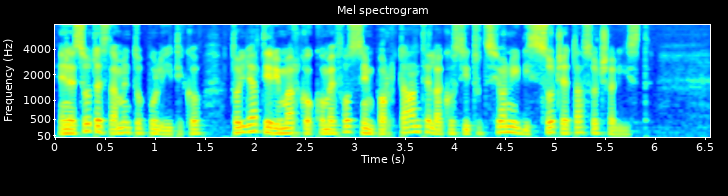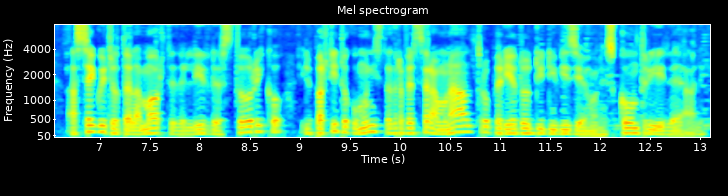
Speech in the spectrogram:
e nel suo testamento politico Togliatti rimarcò come fosse importante la costituzione di società socialiste. A seguito della morte del leader storico, il Partito Comunista attraverserà un altro periodo di divisione, scontri ideali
